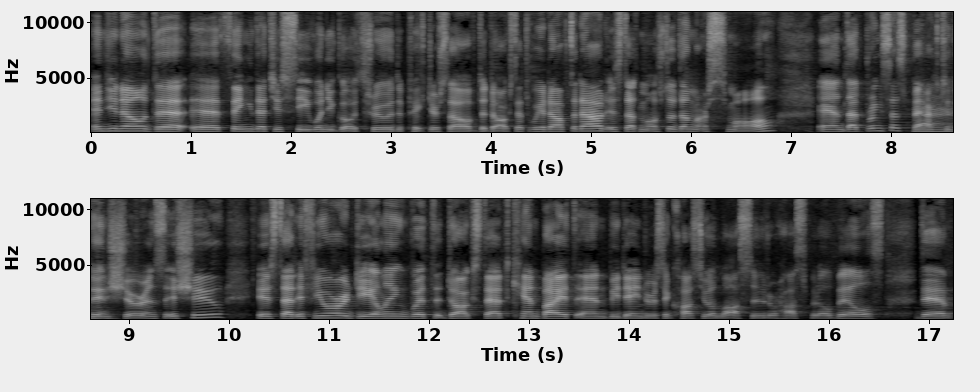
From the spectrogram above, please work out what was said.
And you know, the uh, thing that you see when you go through the pictures of the dogs that we adopted out is that most of them are small. And that brings us back to the insurance issue is that if you're dealing with dogs that can bite and be dangerous and cost you a lawsuit or hospital bills, the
